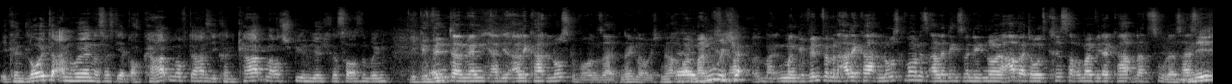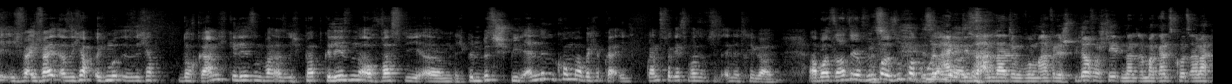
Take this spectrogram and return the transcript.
Ihr könnt Leute anheuern, das heißt, ihr habt auch Karten auf der Hand, ihr könnt Karten ausspielen, die euch Ressourcen bringen. Ihr gewinnt dann, wenn ihr alle- Karten losgeworden seid, ne, glaube ich. Ne? Äh, Aber man, du, ich man, man gewinnt, wenn man alle Karten losgeworden ist. Allerdings, wenn du die neue Arbeiter holst, kriegst du auch immer wieder Karten dazu. Das heißt, Nee, ich, ich weiß, also ich habe ich muss, also ich hab noch gar nicht gelesen, wann- also ich habe gelesen auch was die, ähm, ich bin bis Spielende gekommen, aber ich habe ganz vergessen, was jetzt das Ende triggert. Aber es hat sich auf jeden Fall super cool diese, Anleitung, wo am Anfang der Spielaufbau steht und dann immer ganz kurz einmal,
